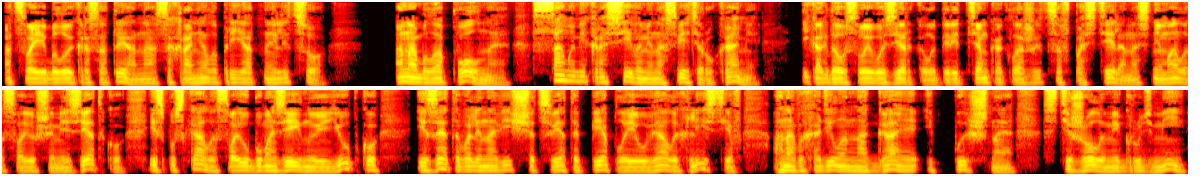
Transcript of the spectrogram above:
От своей былой красоты она сохраняла приятное лицо. Она была полная, с самыми красивыми на свете руками, и когда у своего зеркала перед тем, как ложиться в постель, она снимала свою шемизетку и спускала свою бумазейную юбку, из этого леновища цвета пепла и увялых листьев она выходила нагая и пышная, с тяжелыми грудьми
